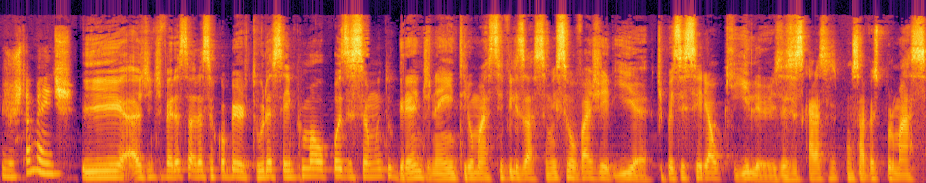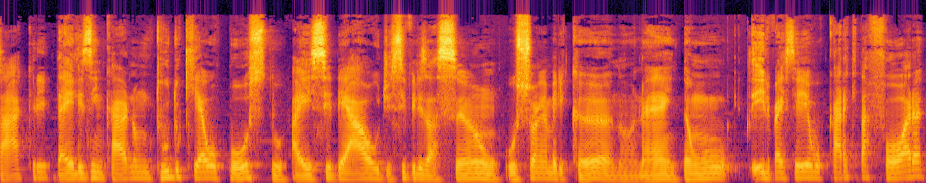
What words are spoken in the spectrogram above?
Justamente. E a gente vê essa, essa cobertura sempre uma oposição muito grande, né? Entre uma civilização e selvageria. Tipo, esses serial killers, esses caras responsáveis por massacre. Daí eles encarnam tudo que é oposto a esse ideal de civilização, o sonho americano, né? Então, ele vai ser o cara que tá fora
